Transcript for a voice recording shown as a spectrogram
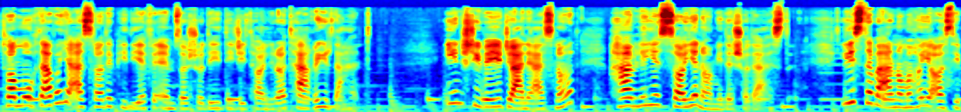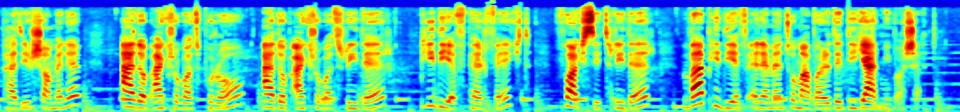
تا محتوای اسناد PDF امضا شده دیجیتالی را تغییر دهند. این شیوه جعل اسناد حمله سایه نامیده شده است. لیست برنامه های آسیب پذیر شامل ادوب اکروبات پرو، ادوب اکروبات ریدر، PDF پرفکت، Foxit Reader و PDF Element و موارد دیگر می باشد.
